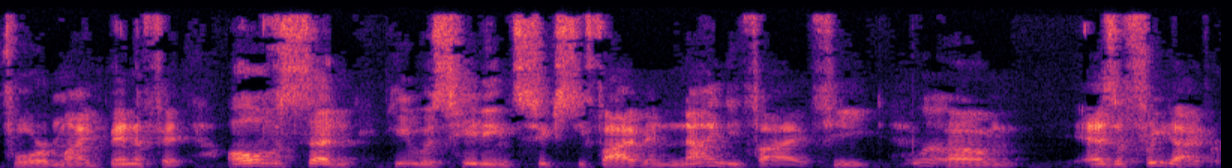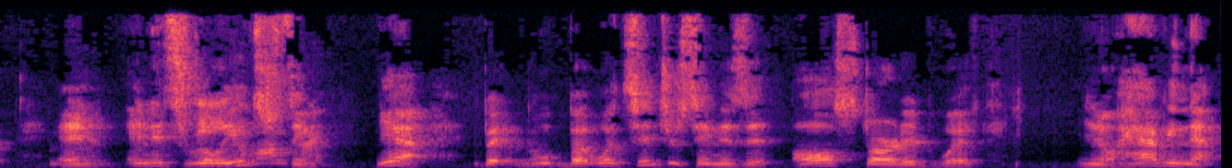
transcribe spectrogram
for my benefit. All of a sudden he was hitting 65 and 95 feet um, as a freediver. And Man. and it's really interesting. yeah, but but what's interesting is it all started with you know having that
